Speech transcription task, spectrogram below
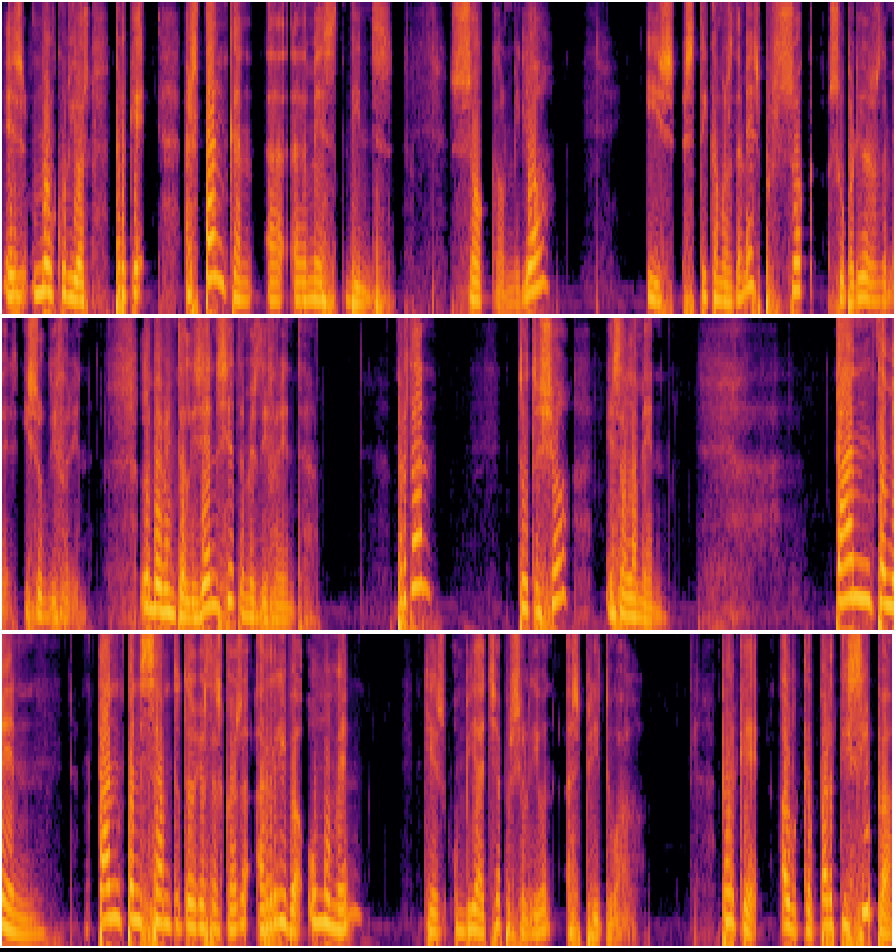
és molt curiós, perquè es tanquen, a, a més, dins. Soc el millor i estic amb els demés, però sóc superior als demés i sóc diferent. La meva intel·ligència també és diferent. Per tant, tot això és a la ment. Tanta ment, tant pensar en totes aquestes coses, arriba un moment que és un viatge, per això li diuen espiritual. Perquè el que participa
